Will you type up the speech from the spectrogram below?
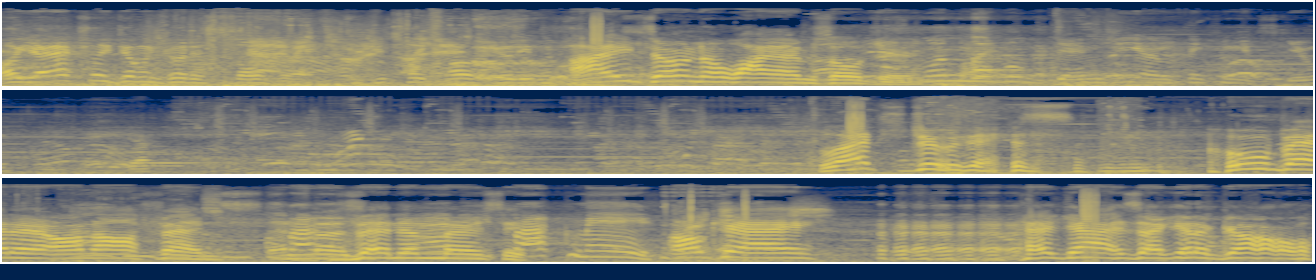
Oh, you're actually doing good as soldier. Did you play Call of Duty with I don't know why I'm soldier. one labeled Genji, I'm thinking it's you. Yeah. Let's do this. Who better on offense Then Mercy. than a Mercy? Fuck me. Okay. Hey guys, I gotta go.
